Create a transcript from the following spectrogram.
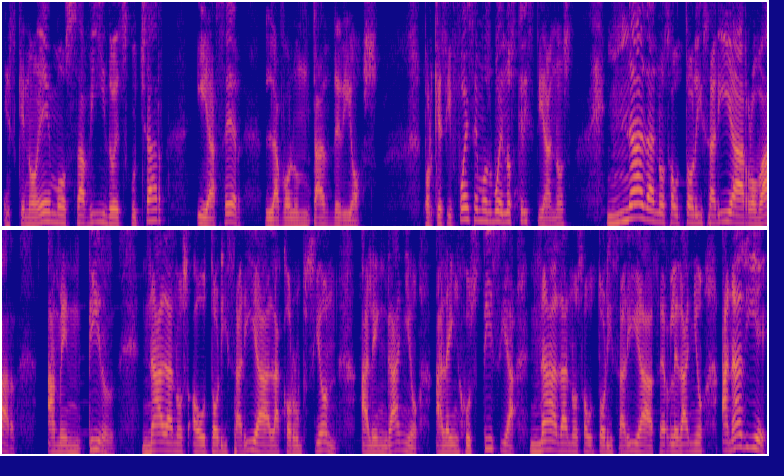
es que no hemos sabido escuchar y hacer la voluntad de Dios. Porque si fuésemos buenos cristianos, nada nos autorizaría a robar, a mentir, nada nos autorizaría a la corrupción, al engaño, a la injusticia, nada nos autorizaría a hacerle daño a nadie,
